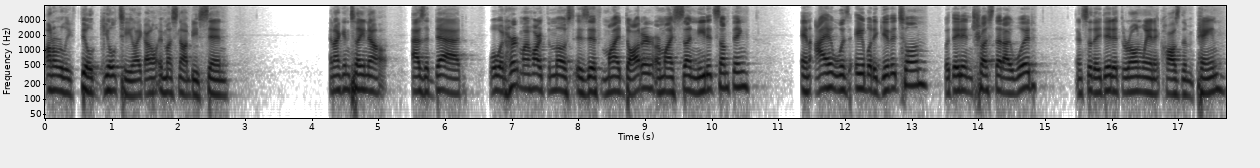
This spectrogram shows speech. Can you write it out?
I don't really feel guilty. Like, I don't, it must not be sin. And I can tell you now, as a dad, what would hurt my heart the most is if my daughter or my son needed something and I was able to give it to them, but they didn't trust that I would. And so they did it their own way and it caused them pain.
